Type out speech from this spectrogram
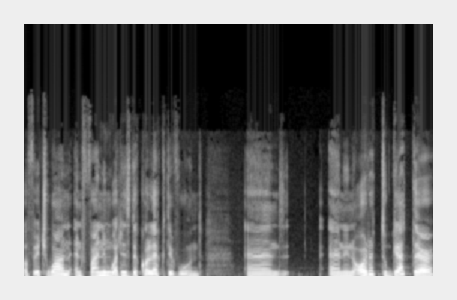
of each one and finding what is the collective wound. And and in order to get there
